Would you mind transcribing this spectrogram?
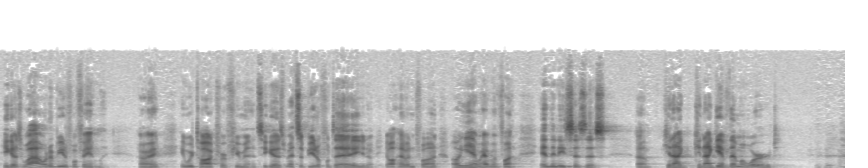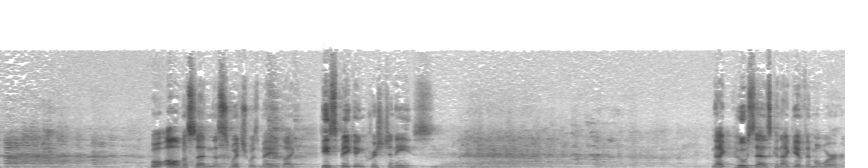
He goes, wow, what a beautiful family. All right. And we talked for a few minutes. He goes, it's a beautiful day. You know, y'all having fun? Oh, yeah, we're having fun. And then he says this, um, can, I, can I give them a word? Well, all of a sudden the switch was made like he's speaking Christianese. Like, who says, Can I give them a word?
